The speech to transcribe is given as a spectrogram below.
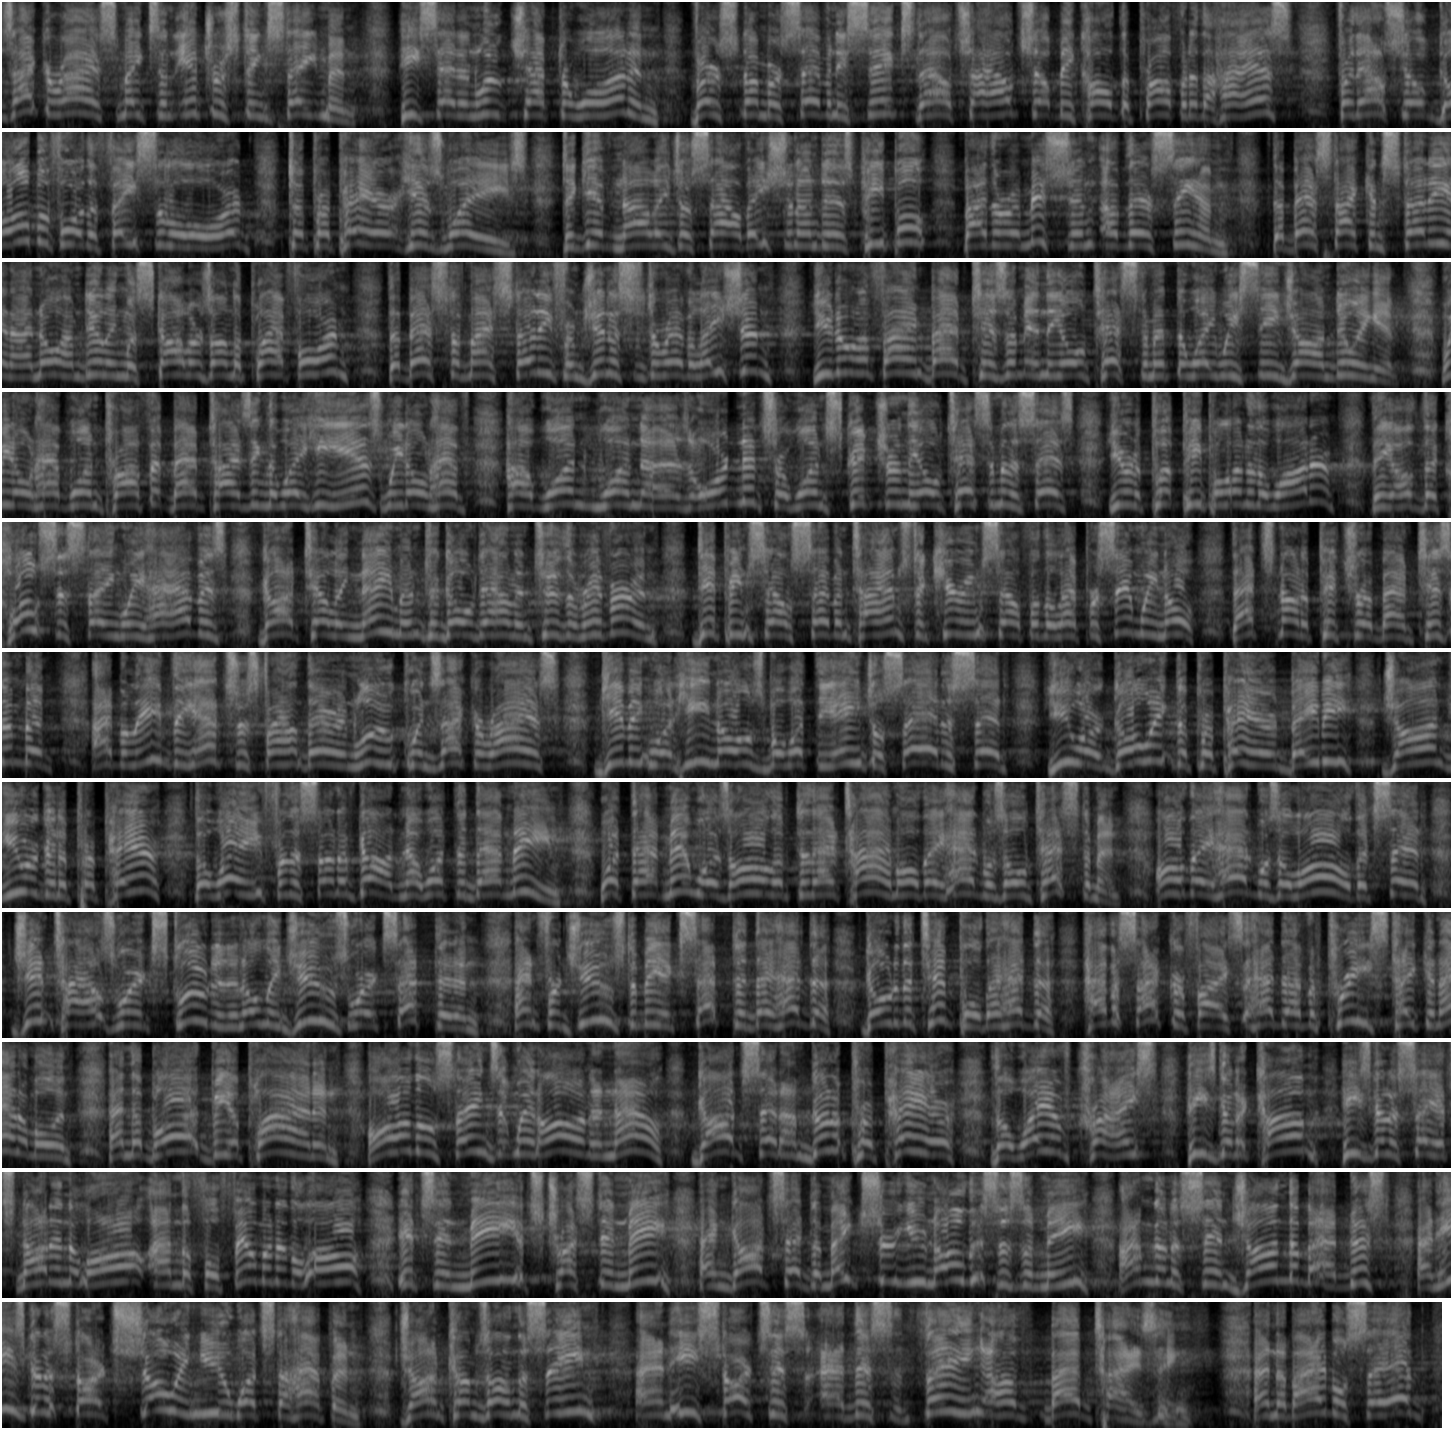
Zacharias makes an interesting statement. He said in Luke chapter 1 and verse number 76, Thou child shalt be called the prophet of the highest, for thou shalt go before before the face of the Lord to prepare his ways, to give knowledge of salvation unto his people by the remission of their sin. The best I can study, and I know I'm dealing with scholars on the platform, the best of my study from Genesis to Revelation, you don't find baptism in the Old Testament the way we see John doing it. We don't have one prophet baptizing the way he is. We don't have uh, one, one uh, ordinance or one scripture in the Old Testament that says you're to put people under the water. The, uh, the closest thing we have is God telling Naaman to go down into the river and dip himself seven times to cure himself of the leprosy. And we know that's not a picture of baptism, but I believe the answer is found there in Luke when Zacharias, giving what he knows but what the angel said, has said, You are going to prepare, baby John, you are going to prepare the way for the Son of God. Now, what did that mean? What that meant was all up to that time, all they had was Old Testament. All they had was a law that said Gentiles were excluded and only Jews were accepted. And, and for Jews to be accepted, they had to go to the temple, they had to have a sacrifice, they had to have a priest take an animal and, and the blood be applied, and all those things that went on. And now God said, I'm going to prepare the way of Christ. He's going to come, He's going to say, It's not in the law, and the fulfillment of the law, it's in me, it's trust in me. And God said, To make sure you know this is of me, I'm going to send John the Baptist, and he's going to start showing you what's to happen. John comes on the scene, and he starts this, uh, this thing of baptizing. And the Bible said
